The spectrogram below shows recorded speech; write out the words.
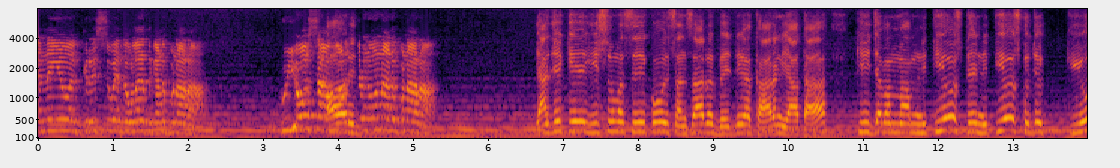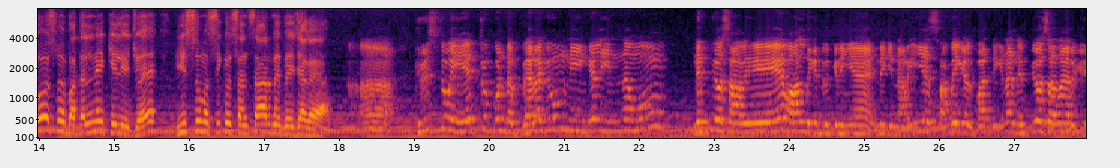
என்னையும் கிறிஸ்துவ இந்த உலகத்துக்கு அனுப்புனாராம் குயோசா और- மாத்தணும்னு அனுப்புனாராம் यहाँ जे कि यीशु मसीह को इस संसार में भेजने का कारण यह था कि जब हम हम नित्योस थे नित्योस को जो कियोस में बदलने के लिए जो है यीशु मसीह को संसार में भेजा गया ஆ, கிறிஸ்துவை ஏற்றுக்கொண்ட பிறகும் நீங்கள் இன்னமும் நெப்பியோசாவே வாழ்ந்துகிட்டு இருக்கிறீங்க இன்னைக்கு நிறைய சபைகள் பாத்தீங்கன்னா நெப்பியோசா தான் இருக்கு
